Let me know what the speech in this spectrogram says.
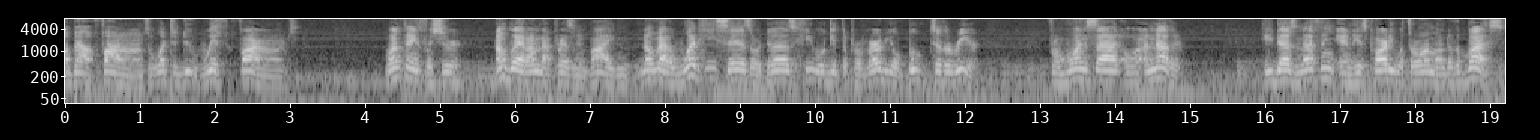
about firearms or what to do with firearms. One thing's for sure, I'm glad I'm not President Biden. No matter what he says or does, he will get the proverbial boot to the rear from one side or another. He does nothing, and his party will throw him under the bus.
